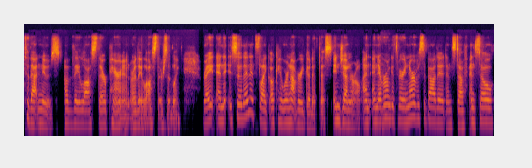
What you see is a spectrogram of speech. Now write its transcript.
to that news of they lost their parent or they lost their sibling right and so then it's like okay we're not very good at this in general and and everyone gets very nervous about it and stuff and so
